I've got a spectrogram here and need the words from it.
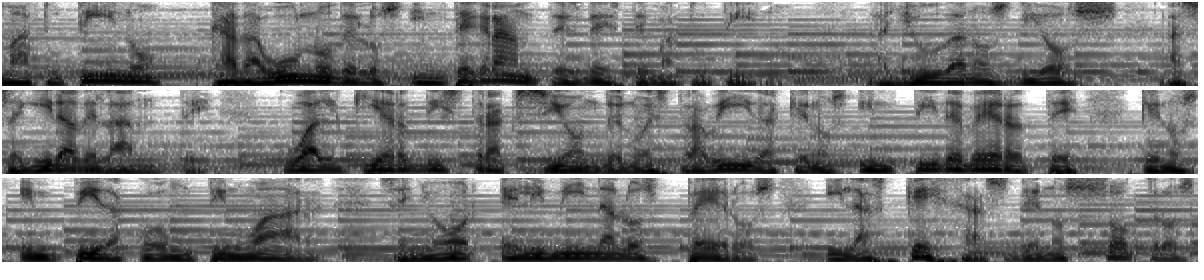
matutino, cada uno de los integrantes de este matutino. Ayúdanos Dios a seguir adelante cualquier distracción de nuestra vida que nos impide verte, que nos impida continuar. Señor, elimina los peros y las quejas de nosotros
